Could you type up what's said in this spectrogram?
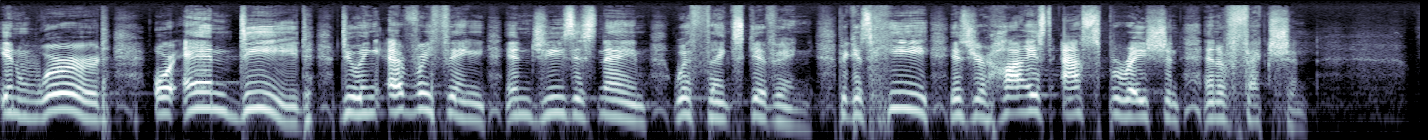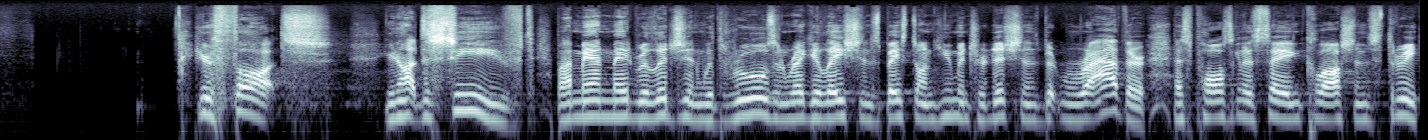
in word or and deed, doing everything in Jesus' name with thanksgiving because He is your highest aspiration and affection. Your thoughts, you're not deceived by man made religion with rules and regulations based on human traditions, but rather, as Paul's going to say in Colossians 3,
